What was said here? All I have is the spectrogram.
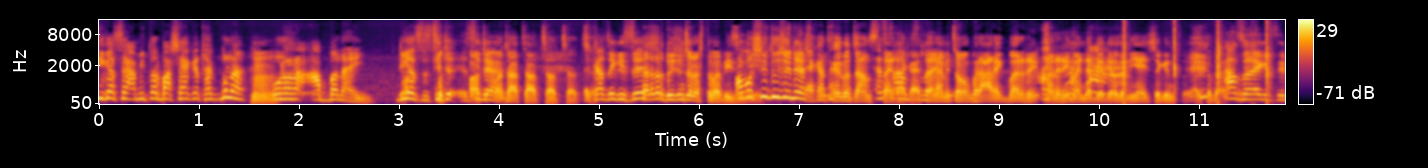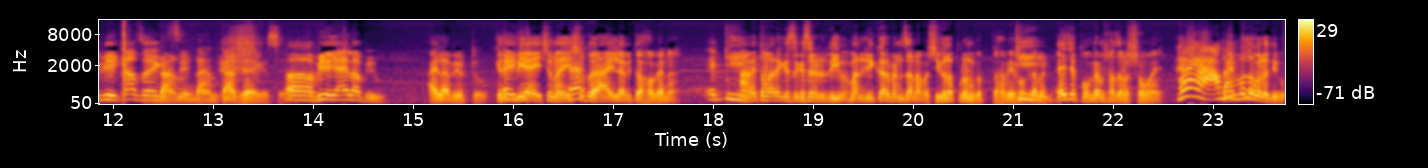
ঠিক আছে আমি তোর বাসায় একা থাকব না ওনার আব্বা নাই। ঠিক আছে সিটে- সিটে আচ্ছা আচ্ছা আচ্ছা আচ্ছা আচ্ছা। কাজে গেছে। তাহলে দুইজন চলে আসতে পারবি অবশ্যই দুজনে একা থাকার কোনো চান্স নাই ঢাকায়। তাহলে আমি চমক ভাই আরেকবার মানে রিমাইন্ডার দিয়ে দেবো নিয়ে আইছো কিন্তু কাজ হয়ে গেছে বিয়ে কাজ হয়ে গেছে। ডান কাজ হয়ে গেছে। বিয়ে I love you I love you too কিন্তু বিয়ে এই? শুধু আই লাভ ইউ তো হবে না। আমি তোমার কিছু কিছু মানে রিকোয়ারমেন্ট জানাব সেগুলো পূরণ করতে হবে এই যে প্রোগ্রাম সাজানোর সময়। হ্যাঁ আমি মতো বলে দিব।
